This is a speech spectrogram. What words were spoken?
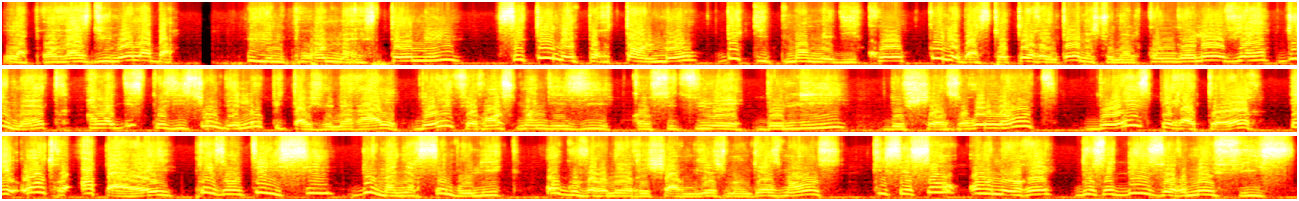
la province du Lualaba. Une promesse tenue c'est un important lot d'équipements médicaux que le basketteur international congolais vient de mettre à la disposition de l'hôpital général de référence Mangezi, constitué de lits, de chaises roulantes, de respirateurs et autres appareils présentés ici de manière symbolique au gouverneur Richard Miege Manguezmans qui se sent honoré de ce désormais fils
